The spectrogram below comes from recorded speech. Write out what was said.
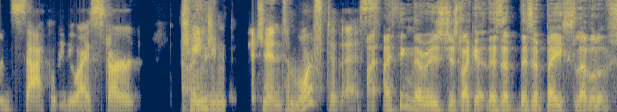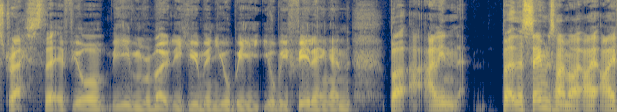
exactly do I start think- changing the vision to morph to this? I, I think there is just like a there's a there's a base level of stress that if you're even remotely human you'll be you'll be feeling and but I mean but at the same time I, I,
